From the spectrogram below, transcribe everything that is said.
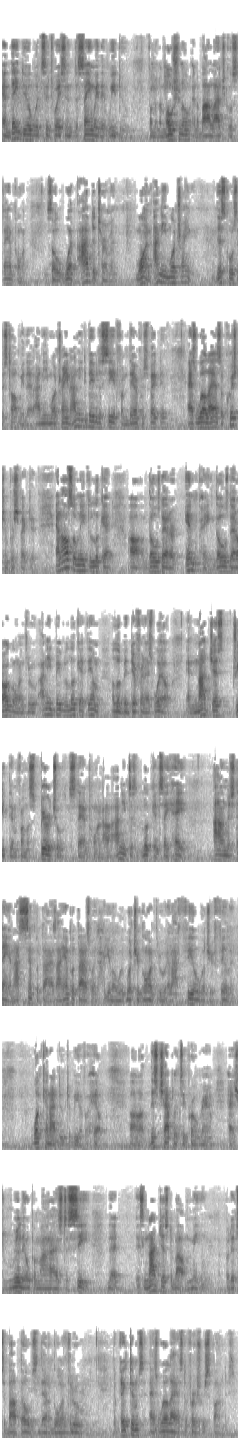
and they deal with situations the same way that we do, from an emotional and a biological standpoint. So what I've determined, one, I need more training this course has taught me that I need more training. I need to be able to see it from their perspective as well as a Christian perspective. And I also need to look at uh, those that are in pain, those that are going through. I need to be able to look at them a little bit different as well and not just treat them from a spiritual standpoint. I, I need to look and say, hey, I understand. I sympathize. I empathize with you know with what you're going through, and I feel what you're feeling. What can I do to be of a help? Uh, this chaplaincy program has really opened my eyes to see that it's not just about me, but it's about those that are going through the victims as well as the first responders.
